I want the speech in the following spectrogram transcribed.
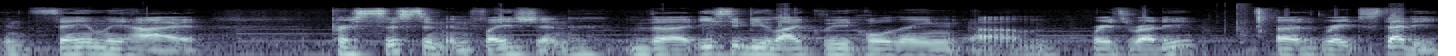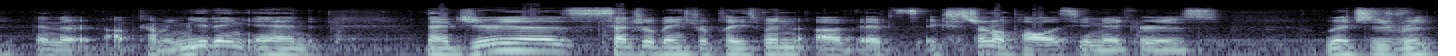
insanely high persistent inflation, the ECB likely holding um, rates ready, uh, rates steady in their upcoming meeting, and Nigeria's central bank's replacement of its external policymakers, which re-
